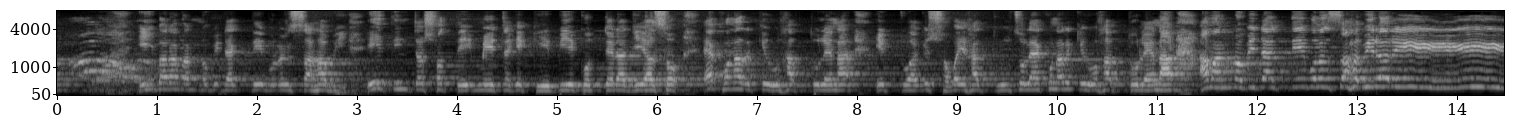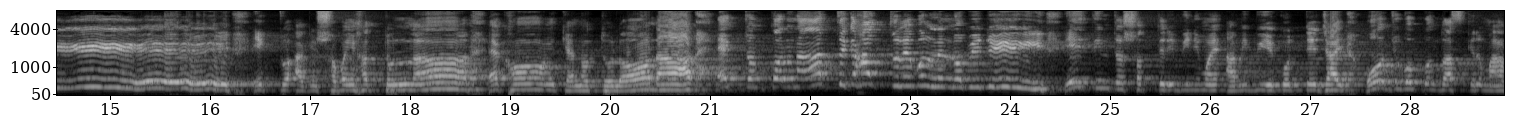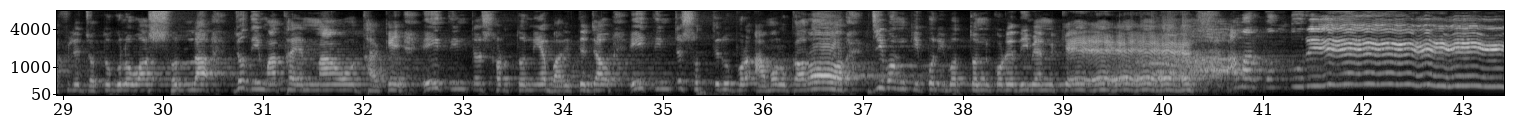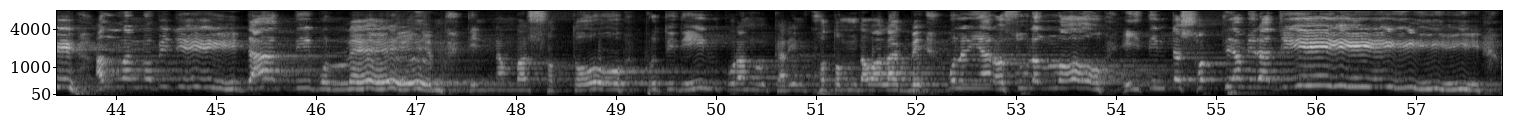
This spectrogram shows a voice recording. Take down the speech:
এইবার আমার নবী ডাক দিয়ে বলেন সাহাবি, এই তিনটা সত্ত্বে মেয়েটাকে কে বিয়ে করতে রাজি আসো এখন আর কেউ হাত তুলে না। একটু আগে সবাই হাত তুলছিল, এখন আর কেউ হাত তুলে না। আমার নবী ডাক দিয়ে বলেন সাহাবিরা রে, একটু আগে সবাই হাত তুলনা এখন কেন তুলো না? একজন করোনার থেকে হাত তুলে বললেন, নবীজি, এই তিনটা সত্যের বিনিময়ে আমি বিয়ে করতে যাই। ও যুবক বন্ধু, আজকের মাহফিলে যতগুলো ওয়াসল্লা যদি মাথায় নাও থাকে, এই তিনটা শর্ত নিয়ে বাড়িতে যাও। এই তিনটা সত্যের উপর আমল করো। জীবন কি পরিবর্তন করে দিবেন কে? আমার বন্ধুরে নবীজি ডাক দিয়ে বললেন, তিন নাম্বার সত্য, প্রতিদিন কোরআনুল কারিম খতম দেওয়া লাগবে। বলেন, ইয়া রাসূলুল্লাহ, এই তিনটা সত্যে আমি রাজি।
